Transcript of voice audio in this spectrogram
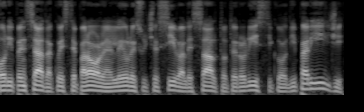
Ho ripensato a queste parole nelle ore successive all'assalto terroristico di Parigi.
